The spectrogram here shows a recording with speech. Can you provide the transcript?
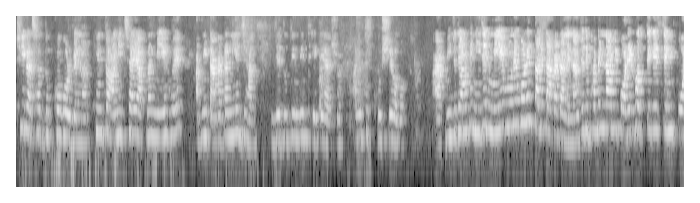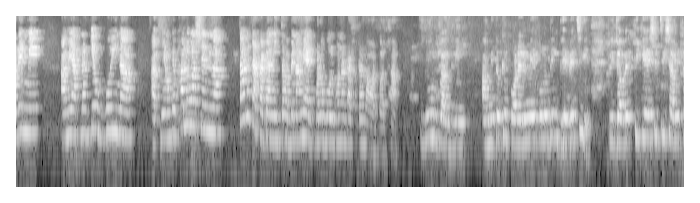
ঠিক আছে, আর দুঃখ করবেন না। কিন্তু আমি চাই আপনার মেয়ে হয়ে আপনি টাকাটা নিয়ে যান, যে দু, তিন দিন থেকে আসুন। আমি খুব খুশি হব। আর আপনি যদি আমাকে নিজের মেয়ে মনে করেন, তাহলে টাকাটা নেন। আর যদি ভাবেন, না, আমি পরের ঘর থেকে এসেছি, আমি পরের মেয়ে, আমি আপনার কেউ হই না, আপনি আমাকে ভালোবাসেন না, তাহলে টাকাটা নিতে হবে না। আমি একবারও বলব না, টাকাটা নেওয়ার কথা। দূর পাগলি, আমি তোকে পরের মেয়ে কোনোদিন ভেবেছি? তুই জবের থেকে এসেছিস, আমি তো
